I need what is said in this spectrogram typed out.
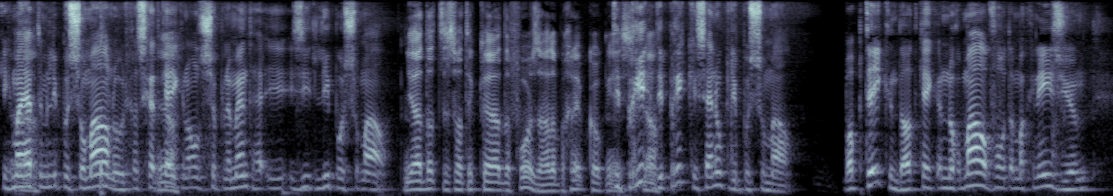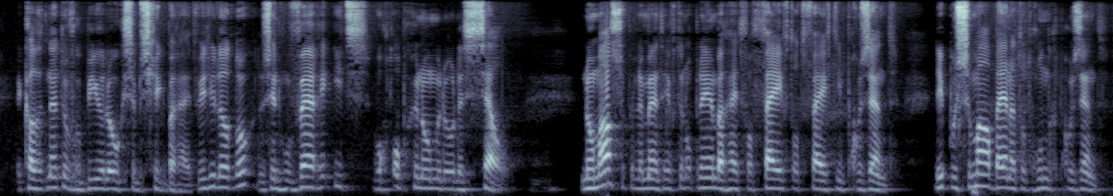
Kijk, maar je hebt hem liposomaal nodig. Als je gaat Ja. kijken naar ons supplement, je, je ziet liposomaal. Ja, dat is wat ik eh ervoor zag. Dat begreep ik ook niet Die, pri- prikjes zijn ook liposomaal. Wat betekent dat? Kijk, een normaal bijvoorbeeld een magnesium. Ik had het net over biologische beschikbaarheid. Weet jullie dat nog? Dus in hoeverre iets wordt opgenomen door de cel. Normaal supplement heeft een opneembaarheid van 5 tot 15 procent. Liposomaal bijna tot 100 procent.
